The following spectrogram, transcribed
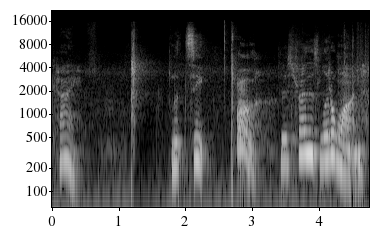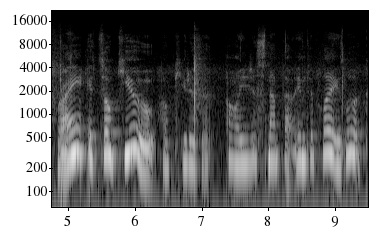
Okay, let's see. Oh, let's try this little one, right? It's so cute. How cute is it? Oh, you just snap that into place, look.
